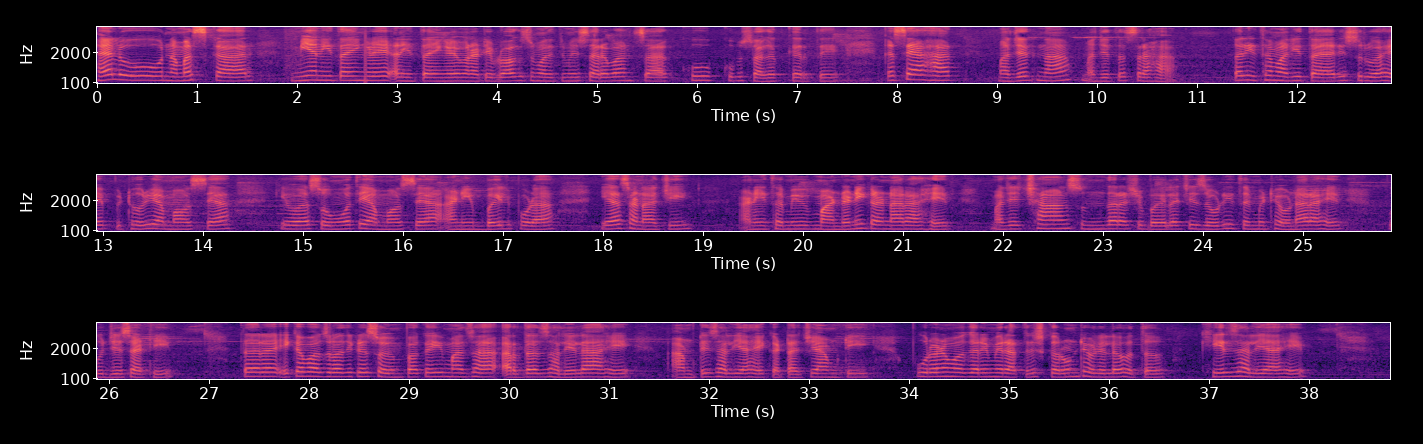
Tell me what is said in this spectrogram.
Hello नमस्कार. मी अनिता इंगळे अनिता इंगळे मराठी ब्लॉग्समध्ये तुम्ही सर्वांचा खूप खूप स्वागत करते. कसे आहात? मजेत ना? मजेतच राहा. तर इथं माझी तयारी सुरू आहे पिठोरी अमावस्या किंवा सोमवती अमावस्या आणि बैलपोळा या सणाची. आणि इथं मी मांडणी करणार आहेत. माझे छान सुंदर अशी बैलाची जोडी इथं मी ठेवणार आहेत पूजेसाठी. तर एका बाजूला तिकडे स्वयंपाकही माझा अर्धा झालेला आहे. आमटी झाली आहे कटाची आमटी पुरण वगैरे मी रात्रीच करून ठेवलेलं होतं. खीर झाली आहे.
